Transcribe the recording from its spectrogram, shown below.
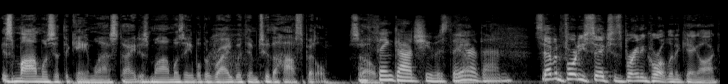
His mom was at the game last night. His mom was able to ride with him to the hospital. So Thank God she was there then. 746 is Brady Cortland at K-Hawk.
